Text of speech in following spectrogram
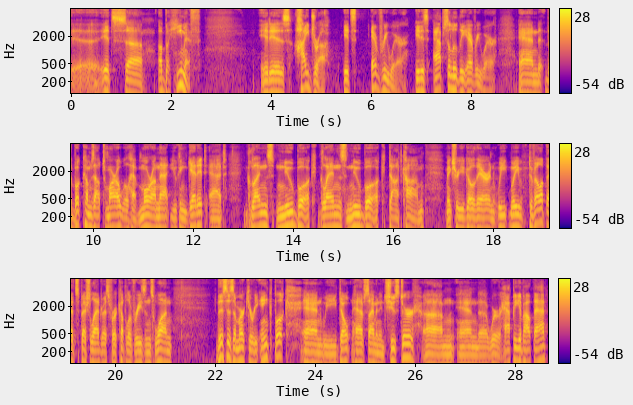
uh, it's uh, a behemoth. It is Hydra. It's everywhere. It is absolutely everywhere. And the book comes out tomorrow. We'll have more on that. You can get it at Glenn's new book, glensnewbook.com. Make sure you go there. And we, we developed that special address for a couple of reasons. One, this is a Mercury Ink book, and we don't have Simon and Schuster, um, and uh, we're happy about that.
